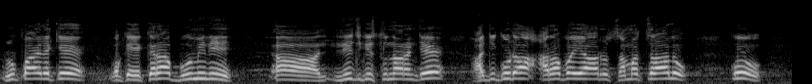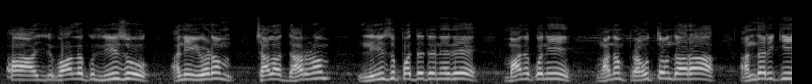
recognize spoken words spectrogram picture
రూపాయలకే ఒక ఎకరా భూమిని లీజుకి ఇస్తున్నారంటే అది కూడా అరవై ఆరు సంవత్సరాలకు వాళ్ళకు లీజు అని ఇవ్వడం చాలా దారుణం. లీజు పద్ధతి అనేది మానుకొని మనం ప్రభుత్వం ద్వారా అందరికీ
